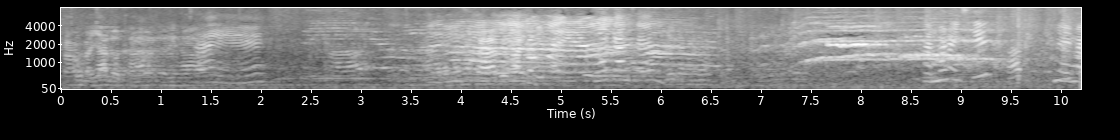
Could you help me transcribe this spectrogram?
ขออนุญาตรถครับใช่ครับพี่บอลครับ เหนื่อยไหม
